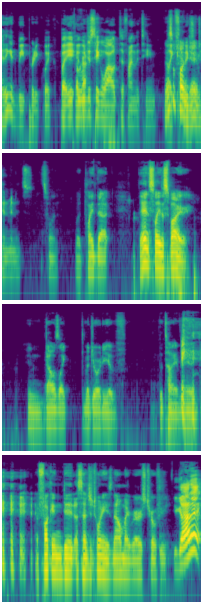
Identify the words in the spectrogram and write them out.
I think it'd be pretty quick. But it, it would just take a while to find the team. That's like a fun an extra game. Ten minutes. it's fun. But played that, then Slay the Spire, and that was like the majority of the time. And I fucking did Ascension 20 is now my rarest trophy. You got it.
